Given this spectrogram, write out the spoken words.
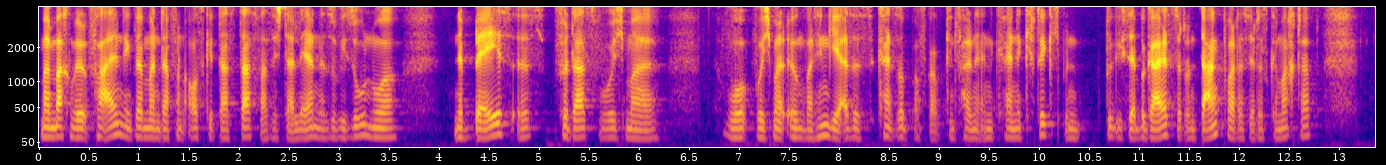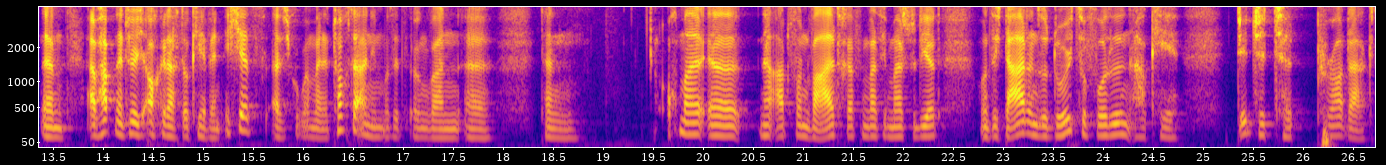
mal machen will? Vor allen Dingen, wenn man davon ausgeht, dass das, was ich da lerne, sowieso nur eine Base ist für das, wo ich mal, wo, wo ich mal irgendwann hingehe. Also es ist kein, auf keinen Fall eine, keine Kritik. Ich bin wirklich sehr begeistert und dankbar, dass ihr das gemacht habt. Ähm, aber habe natürlich auch gedacht, okay, wenn ich jetzt, also ich gucke mir meine Tochter an, die muss jetzt irgendwann äh, dann auch mal äh, eine Art von Wahl treffen, was sie mal studiert und sich da dann so durchzufusseln, ah, okay, Digital Product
